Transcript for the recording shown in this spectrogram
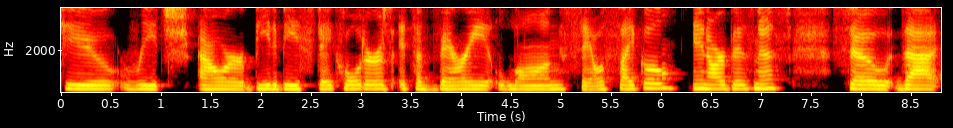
to reach our B2B stakeholders. It's a very long sales cycle in our business. So that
